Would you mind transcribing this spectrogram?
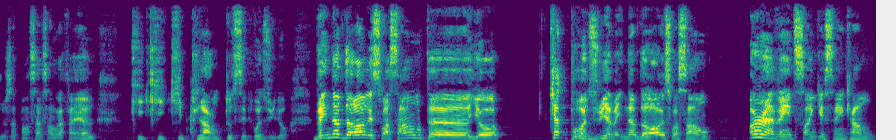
Je sais penser à Sandra Raphaël qui qui qui plante tous ces produits là. 29 et 60, euh, il y a quatre produits à 29 et 60, un à 25 et 50,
